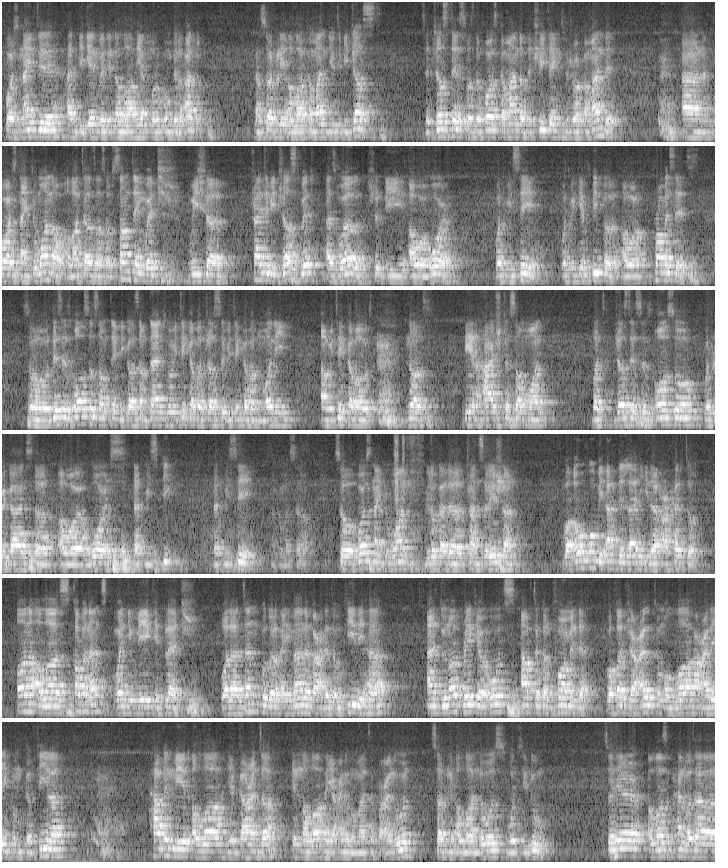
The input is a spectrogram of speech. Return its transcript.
Verse 90 had begin with Inna Allah ya'murukum bil adl. Now certainly Allah command you to be just. So justice was the first command of the three things which were commanded. And verse 91 now, Allah tells us of something which we should try to be just with as well should be our word, what we say, what we give people, our promises. So this is also something because sometimes when we think about justice, we think about money, and we think about not being harsh to someone, but justice is also with regards to our words that we speak, that we say. So verse 91, we look at the translation. وَأَوْفُوا بِأَهْدِ اللَّهِ إِذَا أَعْهَدْتُمْ Honor Allah's covenant when you make a pledge. وَلَا تَنْقُضُ الْأَيْمَانَ بَعْدَ تَوْكِيدِهَا And do not break your oaths after conforming them. وَقَدْ جَعَلْتُمُ اللَّهَ عَلَيْكُمْ كَفِيلًا Having made Allah your guarantor, إِنَّ اللَّهَ يَعْلَمُ مَا تَفْعَلُونَ Certainly Allah knows what you do. So here Allah subhanahu wa ta'ala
